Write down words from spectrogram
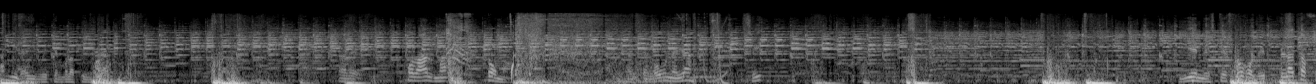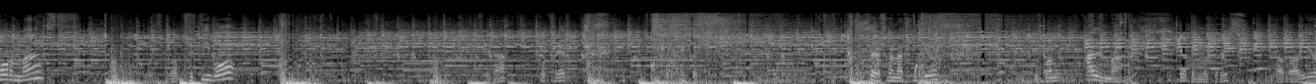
Ah, mira, ahí tengo la primera. A ver, hola alma, toma. Tengo una ya, sí. Y en este juego de plataformas, pues el objetivo será coger estos personajillos que son almas. Ya tengo tres. La radio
